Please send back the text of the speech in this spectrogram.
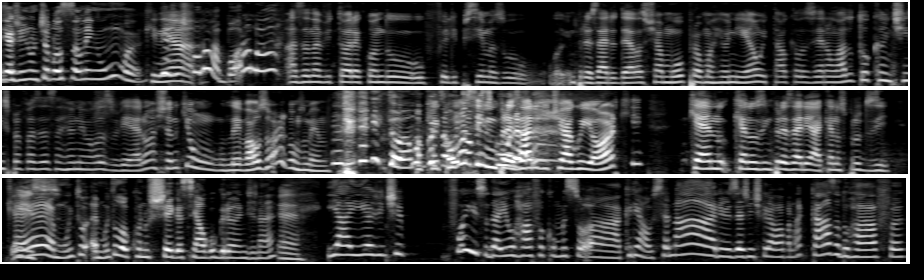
e a gente não tinha noção nenhuma. Uhum. Que e nem a gente a- falou, ah, bora lá. A Zana Vitória, quando o Felipe Simas, o, o empresário delas, chamou para uma reunião e tal, que elas vieram lá do Tocantins para fazer essa reunião. Elas vieram achando que iam levar os órgãos mesmo. Então é uma Porque coisa como muito assim, o empresário do Thiago York quer, no- quer nos empresariar, quer nos produzir? Que É, isso? muito, é muito louco quando chega assim algo grande, né? É. E aí a gente foi isso. Daí o Rafa começou a criar os cenários e a gente gravava na casa do Rafa.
